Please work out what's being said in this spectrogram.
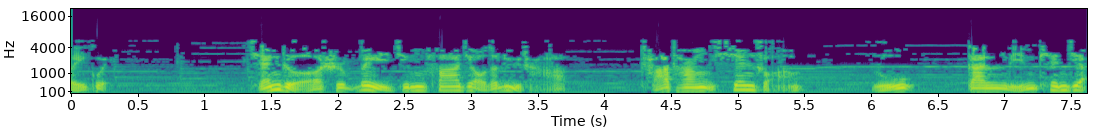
为贵。前者是未经发酵的绿茶，茶汤鲜爽，如甘霖天降；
